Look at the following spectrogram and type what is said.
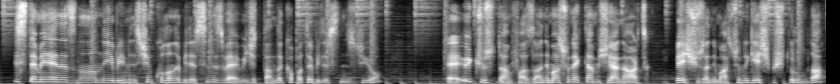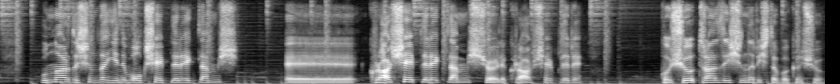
sistemi en azından anlayabilmeniz için kullanabilirsiniz ve widget'tan da kapatabilirsiniz diyor. E, 300'den fazla animasyon eklenmiş yani artık 500 animasyonu geçmiş durumda. Bunlar dışında yeni walk shape'leri eklenmiş. E, crouch shape'leri eklenmiş. Şöyle crouch shape'leri. Koşu transition'ları işte bakın şu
